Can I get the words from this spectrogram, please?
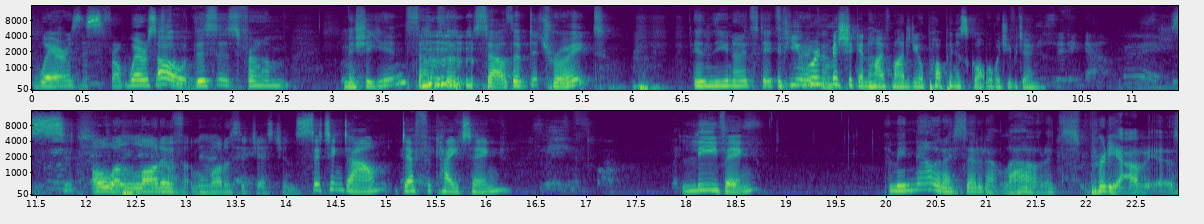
Where is this from? Where is this Oh, from? this is from Michigan, south of, south of Detroit, in the United States. If of you were in Michigan, Hive Mind, and you're popping a squat, what would you be doing? Sitting down. Sit- oh, a lot of a lot of suggestions. Sitting down, defecating, leaving. I mean, now that I said it out loud, it's pretty obvious.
